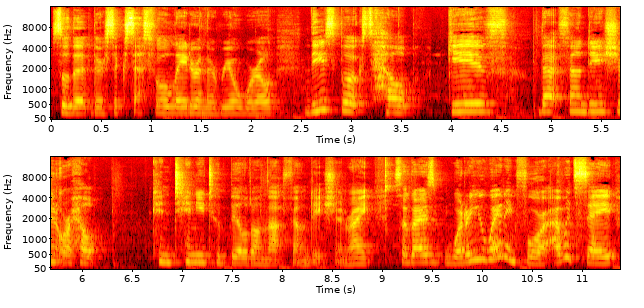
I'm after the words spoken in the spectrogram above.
so that they're successful later in the real world, these books help give that foundation or help continue to build on that foundation, right? So guys, what are you waiting for? I would say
